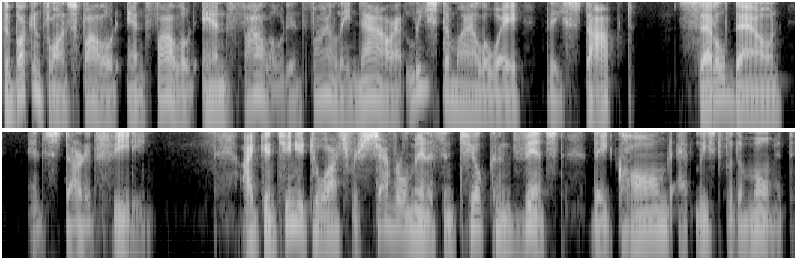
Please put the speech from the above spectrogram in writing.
The buck and fawns followed and followed and followed, and finally, now at least a mile away, they stopped, settled down, and started feeding. I continued to watch for several minutes until convinced they'd calmed, at least for the moment.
